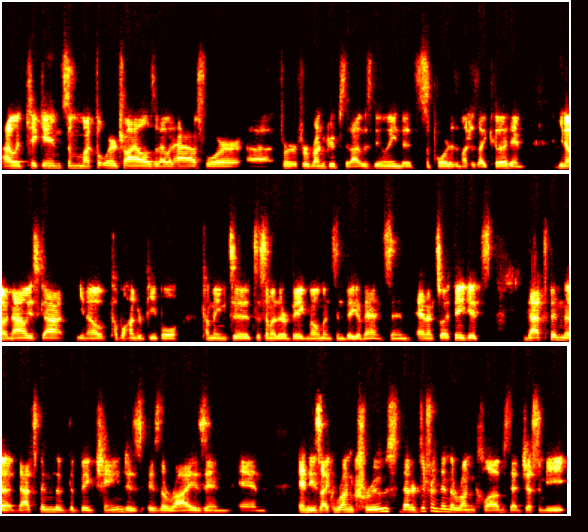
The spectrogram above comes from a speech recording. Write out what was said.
I would kick in some of my footwear trials that I would have for uh, for for run groups that I was doing to support as much as I could and you know, now he's got, you know, a couple hundred people coming to, to some of their big moments and big events. And, and, and so I think it's, that's been the, that's been the, the big change is, is the rise in, in, in these like run crews that are different than the run clubs that just meet,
